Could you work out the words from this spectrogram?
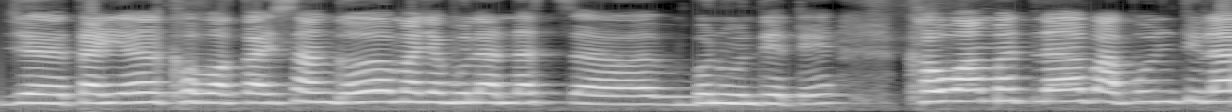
जे ताई खवा काय सांग माझ्या मुलांनाच बनवून देते. खवा मतलब आपण तिला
